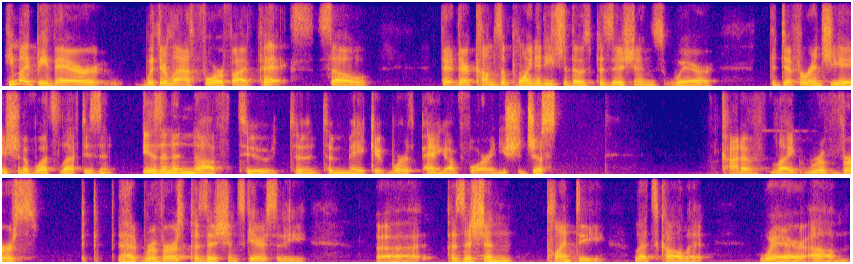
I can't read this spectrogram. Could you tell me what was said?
he might be there with your last four or five picks. So there, there comes a point at each of those positions where the differentiation of what's left isn't isn't enough to to to make it worth paying up for, and you should just kind of like reverse reverse position scarcity, uh, position plenty, let's call it, where um,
